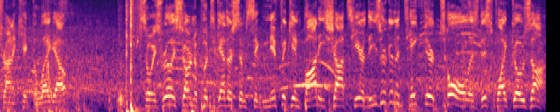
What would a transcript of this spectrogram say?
Trying to kick the leg out. So he's really starting to put together some significant body shots here. These are going to take their toll as this fight goes on.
